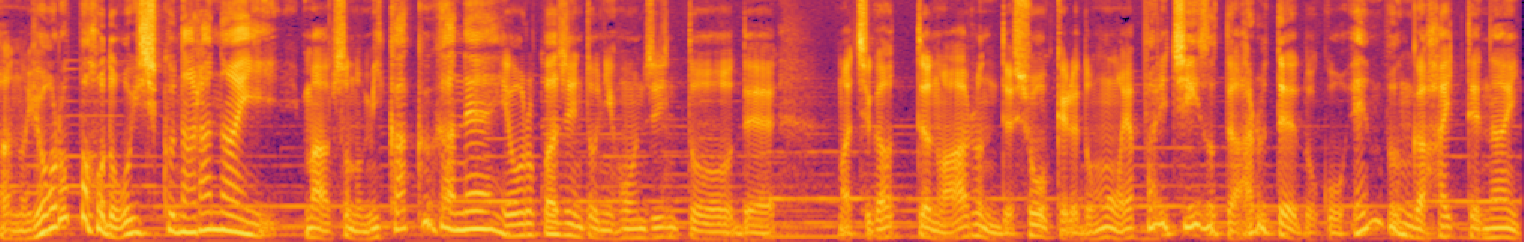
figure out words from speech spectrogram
あのヨーロッパほど美味しくならないまあその味覚がねヨーロッパ人と日本人とでまあ、違うっていうのはあるんでしょうけれどもやっぱりチーズってある程度こう塩分が入ってない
